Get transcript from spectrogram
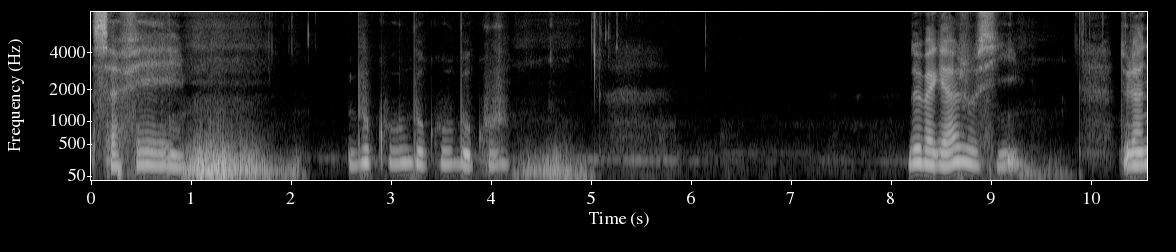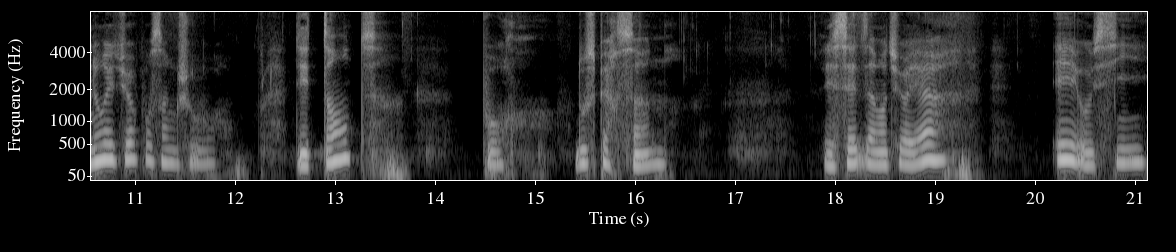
ça fait beaucoup, beaucoup, beaucoup de bagages aussi, de la nourriture pour cinq jours des tentes pour 12 personnes, les sept aventurières et aussi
